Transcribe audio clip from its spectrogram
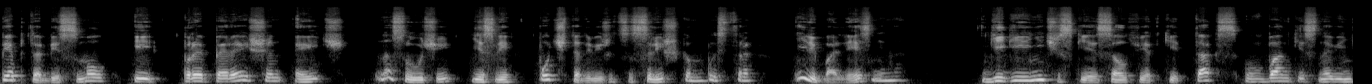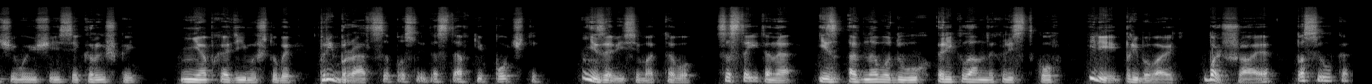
пептобисмол и Preparation H на случай, если почта движется слишком быстро или болезненно. Гигиенические салфетки такс в банке с навинчивающейся крышкой необходимы, чтобы прибраться после доставки почты, независимо от того, состоит она из одного-двух рекламных листков или прибывает большая посылка.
